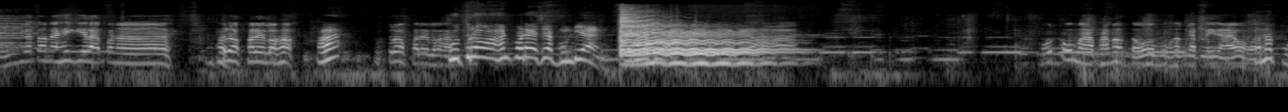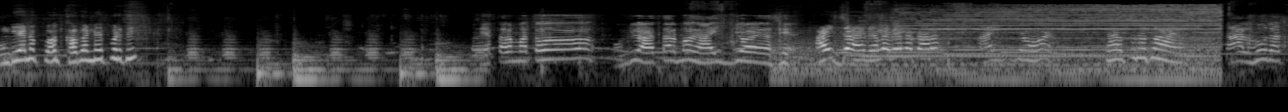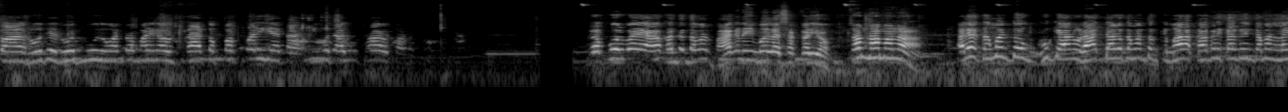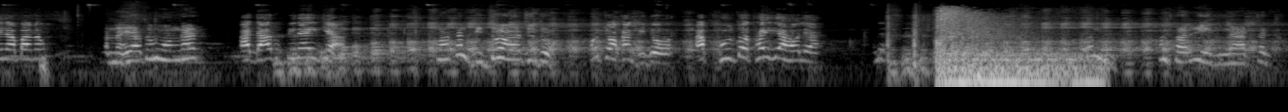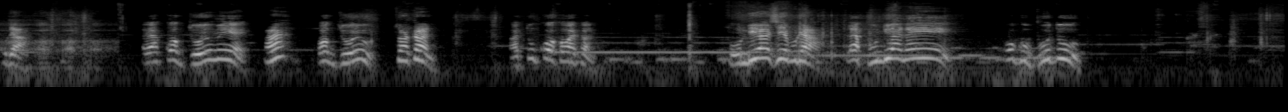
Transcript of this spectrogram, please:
ઊંઘ તો નહીં ગયેલા પણ કૂતરો ફરેલો હ. હા? કૂતરો ફરેલો કૂતરો વાહન પડે છે ભૂંડિયા મોટો માથાનો દવો મુહંગત લઈને આવ્યો. તને ભૂંડિયાનો પગ ખબર નહીં પડતી? ખેતરમાં તો ઊંધિયો અત્યારમાં આવી ગયો હશે આઈ જ જાય વેલા વેલા તારા. આવી ગયો હોય. ચાલતું નતો આવ્યો કાલ હું નતો આ રોજે રોજ હું ઓટો મારીને આવું કાલ તો પગ પડી ગયા હતા બધા આજુ થાવ તને ગફુરભાઈ આ વખતે તમને ભાગ નહીં મળે સકડીઓ ચમ ના મલા અરે તમને તો હું કે આનું રાત દાડો તમને તો મારા કાગડી કાગડી તમને લઈને આવવાનો. નહીં આ તો હું અંગાત? આ દારૂ પીને આવી ગયા. ચોકન પીધો આ જુદો. હું ચોખા પીધો. આ ફૂલ તો થઈ ગયા હોલ્યા. તારી નાટક પૂરા અરે કોક જોયું મેં? હા? કોક જોયું? ચોકન. હતું કોક વાકન ઊંડિયા છે બુડા. એટલે ભૂંડિયા નહીં કોક ઊભું તું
